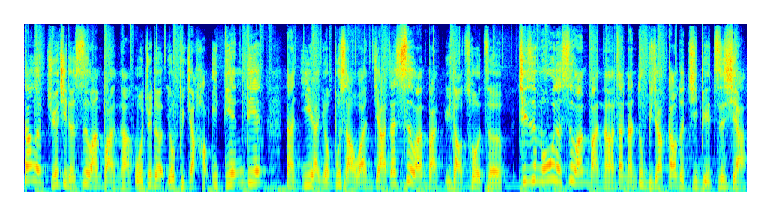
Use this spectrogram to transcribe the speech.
到了崛起的试玩版呢，我觉得有比较好一点点，但依然有不少玩家在试玩版遇到挫折。其实魔物的试玩版呢，在难度比较高的级别之下，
